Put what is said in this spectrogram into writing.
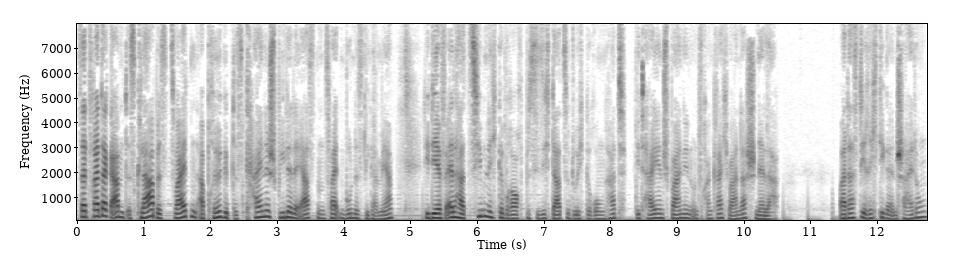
Seit Freitagabend ist klar, bis 2. April gibt es keine Spiele der ersten und zweiten Bundesliga mehr. Die DFL hat ziemlich gebraucht, bis sie sich dazu durchgerungen hat. Italien, Spanien und Frankreich waren da schneller. War das die richtige Entscheidung?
